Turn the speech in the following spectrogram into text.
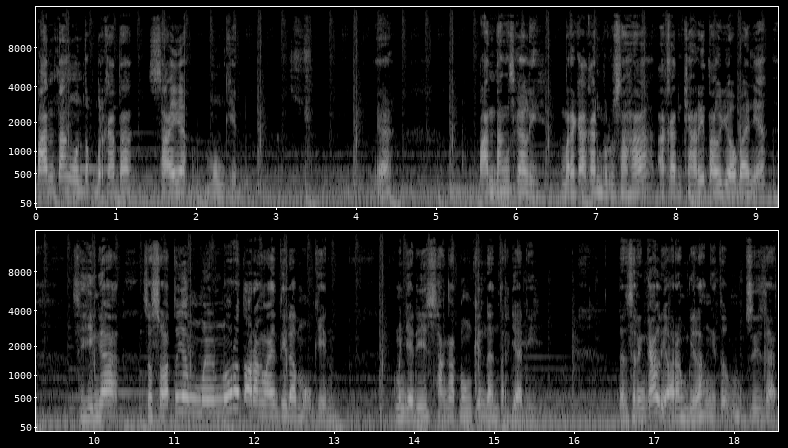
pantang untuk berkata saya mungkin. Ya. Pantang sekali. Mereka akan berusaha akan cari tahu jawabannya sehingga sesuatu yang menurut orang lain tidak mungkin menjadi sangat mungkin dan terjadi. Dan sering kali orang bilang itu mukjizat.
